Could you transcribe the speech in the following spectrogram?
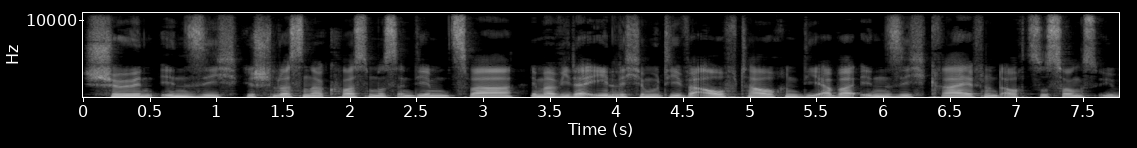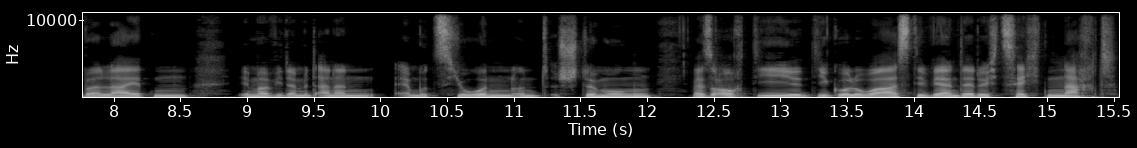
schön in sich geschlossener Kosmos, in dem zwar immer wieder ähnliche Motive auftauchen, die aber in sich greifen und auch zu Songs überleiten, immer wieder mit anderen Emotionen und Stimmungen. Also auch die, die Gaulois, die während der durchzechten Nacht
